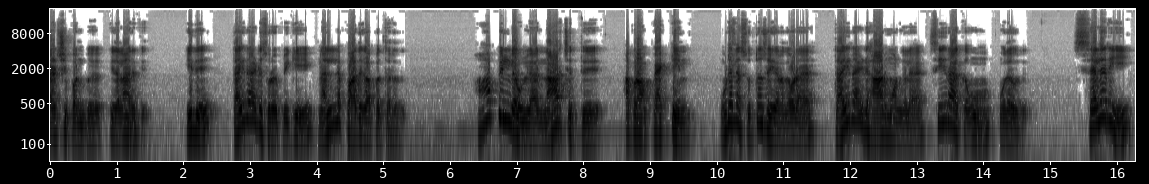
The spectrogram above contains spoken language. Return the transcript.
அழற்சி பண்பு இதெல்லாம் இருக்கு. இது தைராய்டு சுரப்பிக்கு நல்ல பாதுகாப்பை தருது. ஆப்பிளில் உள்ள நார்ச்சத்து அப்புறம் பெக்டின் உடலை சுத்தம் செய்யறதோட தைராய்டு ஹார்மோன்களை சீராக்கவும் உதவுது. செலரி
